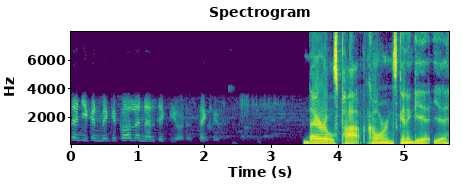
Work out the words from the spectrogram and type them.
then you can make a call, and I'll take the order. Thank you. Daryl's popcorn's gonna get you.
